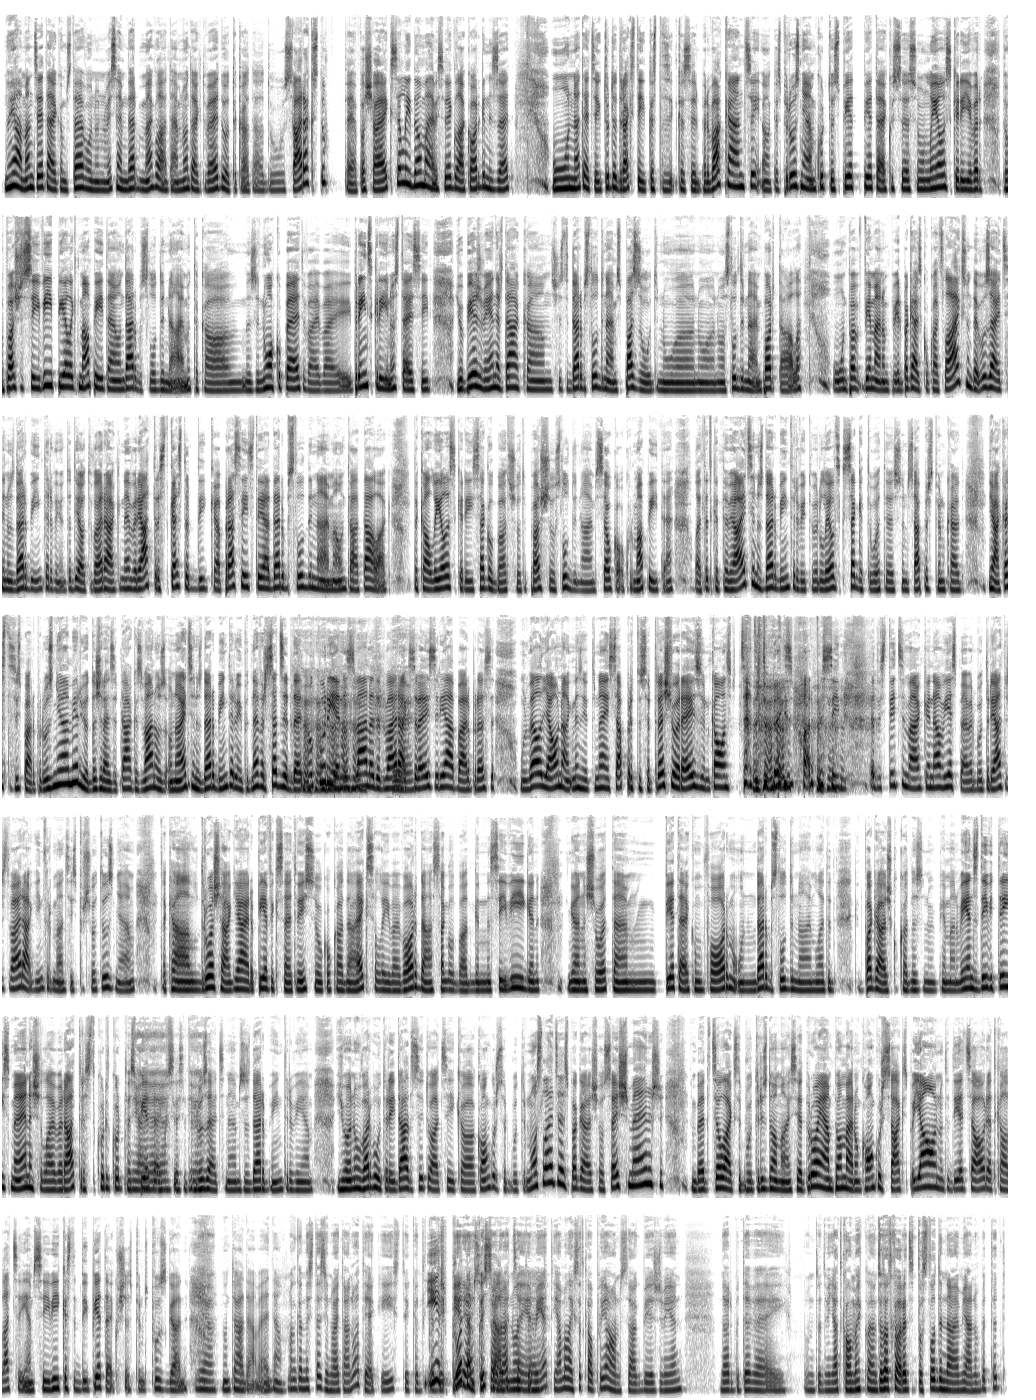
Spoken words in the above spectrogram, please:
Nu jā, mans ieteikums tev un, un visiem darba meklētājiem noteikti veidot tā tādu sarakstu tajā pašā Excelī, domāju, visvieglāk organizēt. Un, attiecīgi, tur tad rakstīt, kas, tas, kas ir par vakanci, kas par uzņēmumu, kur tu esi piet, pieteikusies. Un lieliski arī var to pašu CV pielikt mapītē un darba sludinājumu, tā kā nezinu, nokupēt vai, vai printskrīnu uztaisīt. Jo bieži vien ir tā, ka šis darba sludinājums pazūd no, no, no sludinājuma portāla. Un, pa, piemēram, ir pagājis kaut kāds laiks, un tevi uzaicina uz darba interviju, un tad jau tu vairāk nevari atrast, kas tur tika prasīts tajā darba sludinājumā sludinājumā un tā tālāk. Tā kā lieliski arī saglabāt šo pašu sludinājumu sev kaut kur mapītē, lai tad, kad tevi aicina uz darba interviju, tu vari lieliski sagatavoties un saprast, pirmkārt, jā, kas tas vispār par uzņēmumu ir. Jo dažreiz ir tā, ka zvanu uz un aicina uz darba interviju, pat nevar sadzirdēt, no kurienes zvana, tad vairākas reizes ir jāpārprasa. Un vēl ļaunāk, nezinu, tu neesi sapratusi ar trešo reizi un kauns ceturto reizi pārprasīt, tad visticamāk, ka nav iespēja varbūt arī atrast vairāk informācijas par šo uzņēmumu. Tā kā drošāk jā, ir piefiksēt visu visu kaut kādā Excelī vai Wordā, saglabāt gan CV, gan, gan šo mm, pieteikumu formu un darba sludinājumu, lai tad, kad pagājuši kaut kādi, nezinu, piemēram, viens, divi, trīs mēneši, lai var atrast, kur, kur tas pieteikusies, ja ir uzaicinājums uz darba intervijām. Jo, nu, varbūt arī tāda situācija, ka konkurss varbūt ir noslēdzies pagājušo sešu mēneši, bet cilvēks varbūt ir izdomājis iet projām tomēr, un konkurss sāks pa jaunu, un tad iet cauri atkal vecajiem CV, kas tad bija pieteikušies pirms pusgada. Jā. Nu, tādā veidā. Man gan es nezinu, vai tā notiek īsti. Kad, kad ir, ir, protams, visādi notiek. Iet. Jā, man liekas, atkal pa jaunu sāk bieži vien darba devēji Un tad viņi atkal meklē, un tad atkal redz to sludinājumu. Jā, nu, tad...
